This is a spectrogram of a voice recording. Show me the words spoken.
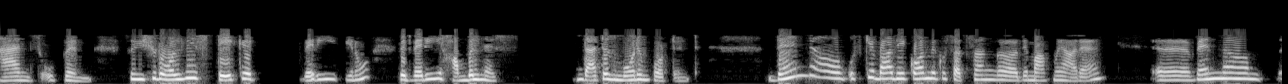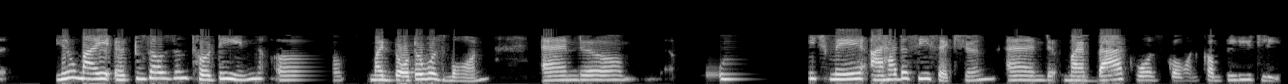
hands open so you should always take it very, you know, with very humbleness. That is more important. Then uh, उसके बाद एक और मेरे को सत्संग uh, दिमाग में आ रहा है uh, when um, you know my uh, 2013 uh, my daughter was born and uh, each May I had a C-section and my back was gone completely.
